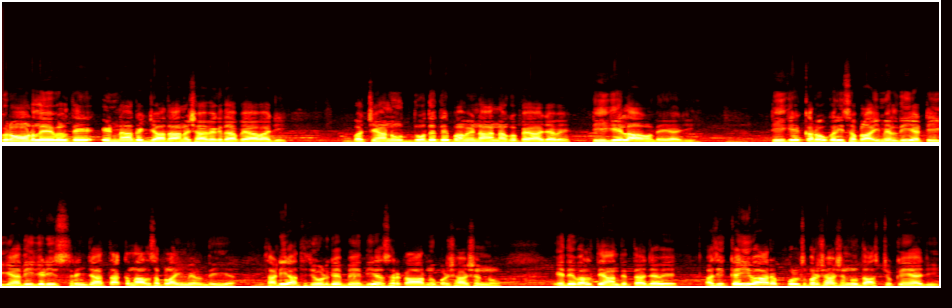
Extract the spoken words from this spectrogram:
ਗਰਾਊਂਡ ਲੈਵਲ ਤੇ ਇੰਨਾ ਕੁ ਜ਼ਿਆਦਾ ਨਸ਼ਾ ਵਿਕਦਾ ਪਿਆ ਵਾ ਜੀ, ਬੱਚਿਆਂ ਨੂੰ ਦੁੱਧ ਤੇ ਭਾਵੇਂ ਨਾ ਇਹਨਾਂ ਕੋ ਪਿਆ ਜਾਵੇ, ਟੀਕੇ ਲਾ ਆਉਂਦੇ ਆ ਜੀ। ਟੀਕੇ ਘਰੋਂ ਘਰੀ ਸਪਲਾਈ ਮਿਲਦੀ ਹੈ ਟੀਕਿਆਂ ਦੀ ਜਿਹੜੀ ਸਰਿੰਜਾਂ ਤੱਕ ਨਾਲ ਸਪਲਾਈ ਮਿਲਦੀ ਹੈ। ਸਾਡੀ ਹੱਥ ਜੋੜ ਕੇ ਬੇਨਤੀ ਹੈ ਸਰਕਾਰ ਨੂੰ ਪ੍ਰਸ਼ਾਸਨ ਨੂੰ ਇਹਦੇ ਵੱਲ ਧਿਆਨ ਦਿੱਤਾ ਜਾਵੇ। ਅਸੀਂ ਕਈ ਵਾਰ ਪੁਲਿਸ ਪ੍ਰਸ਼ਾਸਨ ਨੂੰ ਦੱਸ ਚੁੱਕੇ ਹਾਂ ਜੀ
